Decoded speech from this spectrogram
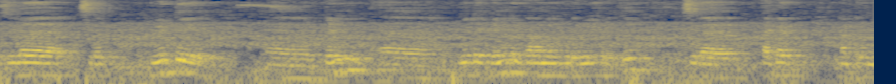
சில சில வீட்டு பெண் வீட்டை பெண்கள் காணாமல் கூடிய வீட்டுகளுக்கு சில தகட் மற்றும்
